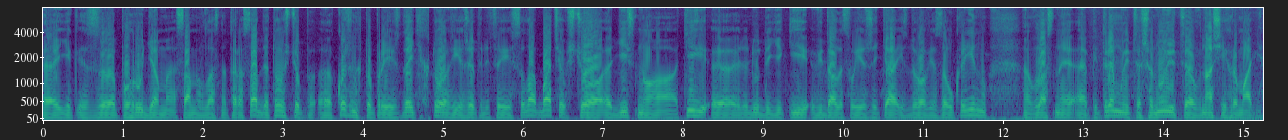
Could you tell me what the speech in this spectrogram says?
е, з погруддям саме власне Тараса, для того, щоб е, кожен, хто приїздить, хто є жителі цього села, бачив, що дійсно ті люди, які віддали своє життя і здоров'я за Україну, власне підтримуються, шануються в нашій громаді.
